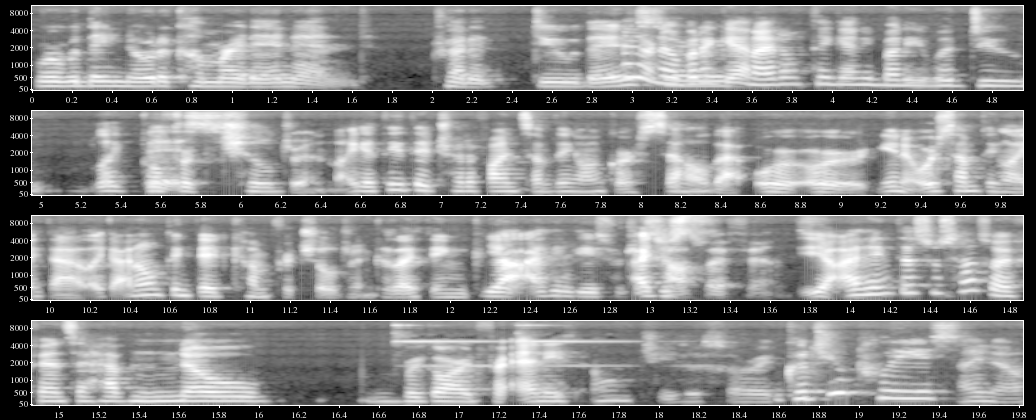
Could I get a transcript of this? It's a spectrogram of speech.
Where would they know to come right in and try to do this? I don't know, but again, I don't think anybody would do like go for children. Like I think they'd try to find something on Garcelle that, or or you know, or something like that. Like I don't think they'd come for children because I think yeah, I think these were I just, just- housewife fans. yeah, I think this was Housewife fans that have no regard for anything. Oh Jesus, sorry. Could you please? I know,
